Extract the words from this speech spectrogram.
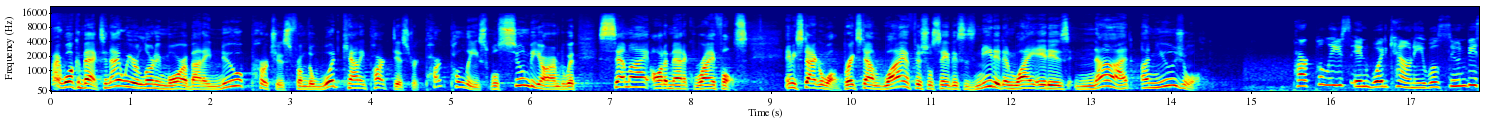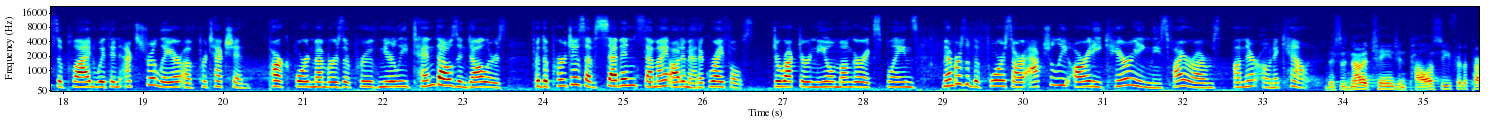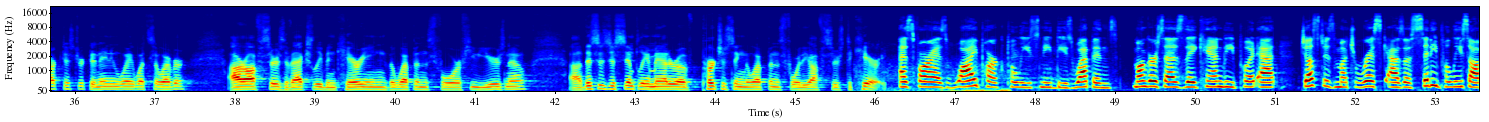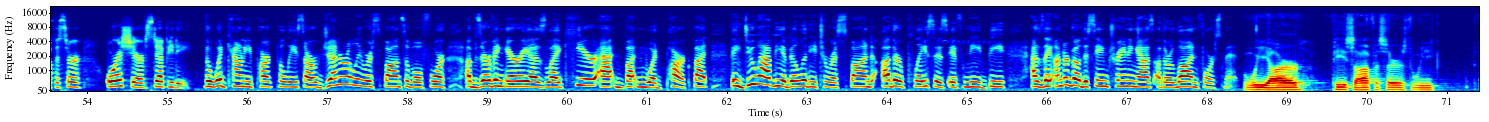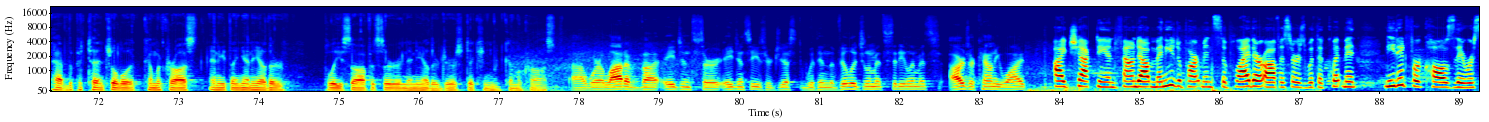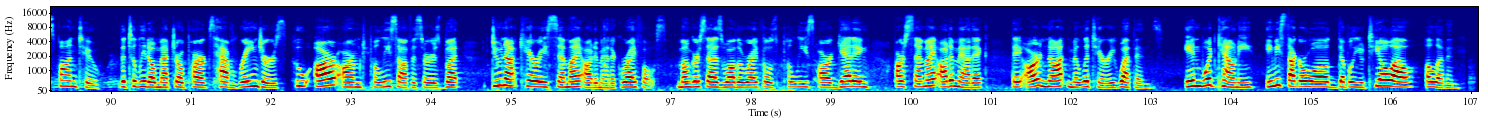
All right, welcome back. Tonight we are learning more about a new purchase from the Wood County Park District. Park Police will soon be armed with semi-automatic rifles. Amy Steigerwald breaks down why officials say this is needed and why it is not unusual. Park Police in Wood County will soon be supplied with an extra layer of protection. Park board members approved nearly $10,000 for the purchase of seven semi-automatic rifles. Director Neil Munger explains members of the force are actually already carrying these firearms on their own account. This is not a change in policy for the Park District in any way whatsoever. Our officers have actually been carrying the weapons for a few years now. Uh, this is just simply a matter of purchasing the weapons for the officers to carry. As far as why Park Police need these weapons, Munger says they can be put at just as much risk as a city police officer or a sheriff's deputy. The Wood County Park Police are generally responsible for observing areas like here at Buttonwood Park, but they do have the ability to respond other places if need be as they undergo the same training as other law enforcement. We are peace officers. We have the potential to come across anything any other police officer in any other jurisdiction would come across. Uh, where a lot of uh, agents or agencies are just within the village limits, city limits, ours are countywide. I checked and found out many departments supply their officers with equipment needed for calls they respond to. The Toledo Metro Parks have rangers who are armed police officers but do not carry semi-automatic rifles. Munger says while the rifles police are getting are semi-automatic, they are not military weapons. In Wood County, Amy Steigerwald, WTOL 11.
